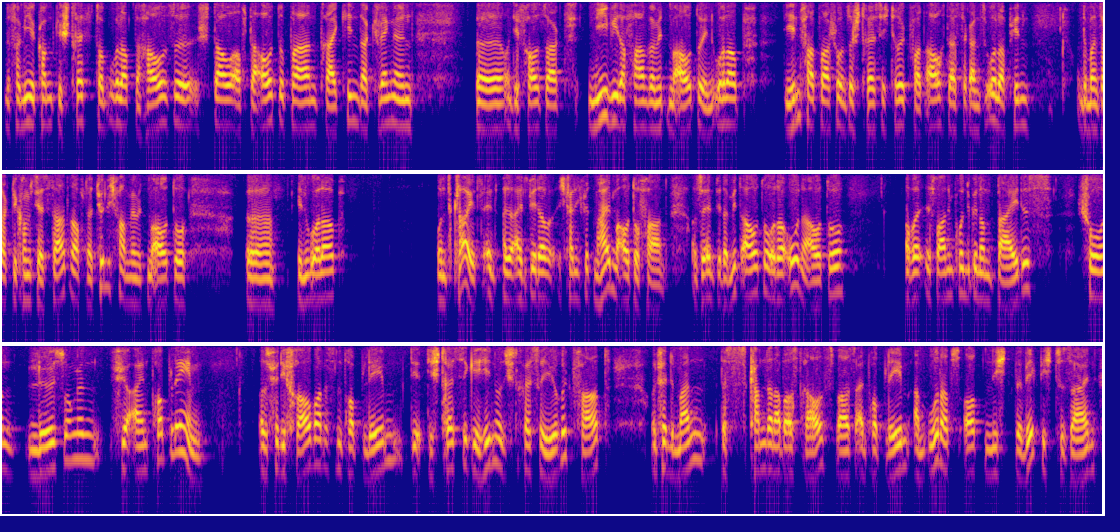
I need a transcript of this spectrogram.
Eine Familie kommt gestresst vom Urlaub nach Hause, Stau auf der Autobahn, drei Kinder quengeln äh, und die Frau sagt, nie wieder fahren wir mit dem Auto in Urlaub. Die Hinfahrt war schon so stressig, die Rückfahrt auch, da ist der ganze Urlaub hin. Und der Mann sagt, wie kommst du jetzt da drauf? Natürlich fahren wir mit dem Auto äh, in Urlaub. Und klar, jetzt also entweder ich kann nicht mit einem halben Auto fahren, also entweder mit Auto oder ohne Auto. Aber es waren im Grunde genommen beides schon Lösungen für ein Problem. Also für die Frau war das ein Problem, die, die stressige Hin- und die stressige Rückfahrt. Und für den Mann, das kam dann aber erst raus, war es ein Problem, am Urlaubsort nicht beweglich zu sein.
